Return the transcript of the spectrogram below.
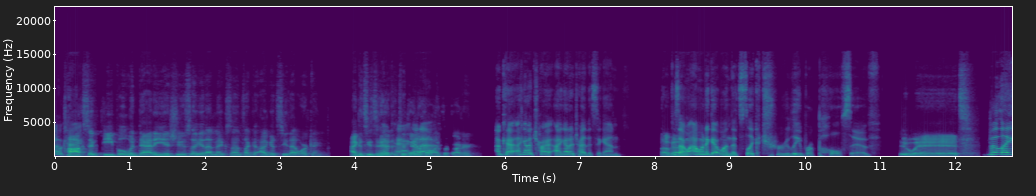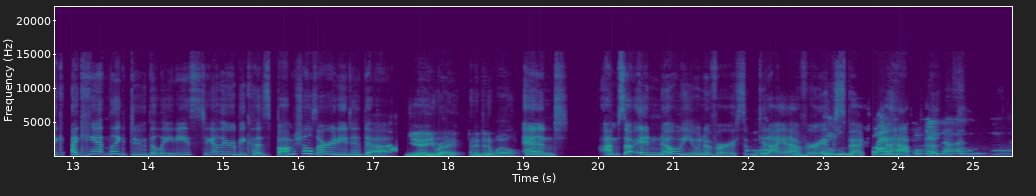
Okay, toxic people with daddy issues. So yeah, that makes sense. i could see that working. I could see Zatanna, Okay, Zatanna gotta- falling for Carter. Okay, I gotta try. I gotta try this again Okay, because I, want to get one that's like truly repulsive. do it. But like, I can't like do the ladies together because Bombshells already did that. Yeah, you're right, and it did it well. And I'm sorry, in no universe did I ever expect to have to,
